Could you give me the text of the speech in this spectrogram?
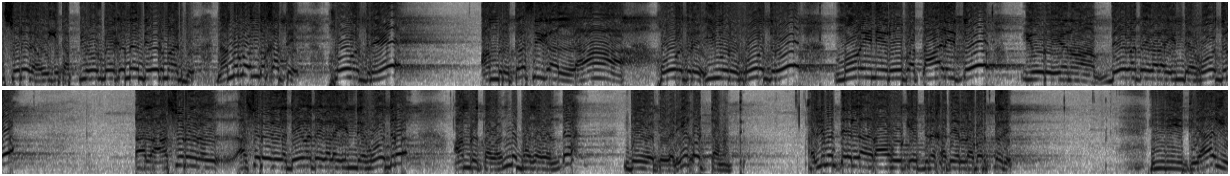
ಅಸುರರು, ಅವರಿಗೆ ತಪ್ಪಿ ಹೋಗ್ಬೇಕಂದ್ರೆ ದೇವ್ರು ಮಾಡಿದ್ರು. ನಮಗೊಂದು ಕತೆ, ಹೋದ್ರೆ ಅಮೃತ ಸಿಗಲ್ಲ, ಹೋದ್ರೆ ಇವರು ಹೋದ್ರು, ಮೋಹಿನಿ ರೂಪ ತಾಳಿತು, ಇವರು ಏನು ದೇವತೆಗಳ ಹಿಂದೆ ಹೋದ್ರು ಅಲ್ಲ ಅಸುರರು ಅಸುರರೆಲ್ಲ ದೇವತೆಗಳ ಹಿಂದೆ ಹೋದ್ರು ಅಮೃತವನ್ನು ಭಗವಂತ ದೇವತೆಗಳಿಗೆ ಕೊಟ್ಟ ಮತ್ತೆ. ಅಲ್ಲಿ ಮತ್ತೆ ಎಲ್ಲ ರಾಹು ಕೇತುವಿನ ಕಥೆ ಎಲ್ಲ ಬರ್ತದೆ. ಈ ರೀತಿಯಾಗಿ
